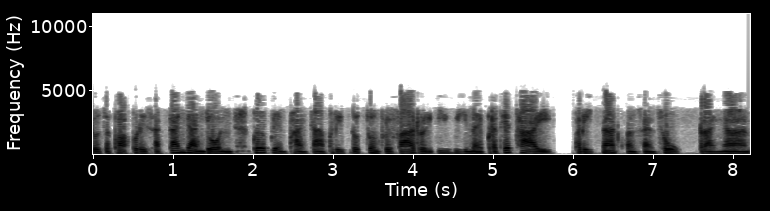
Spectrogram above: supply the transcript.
โดยเฉพาะบริษัทด้านยานยนต์ เพื่อเปลี่ยนผ่านการผลิตรถยนต์ไฟฟ้าหรือ EV ในประเทศไทย ผลิตนาฏควันแสนสุขรายงาน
